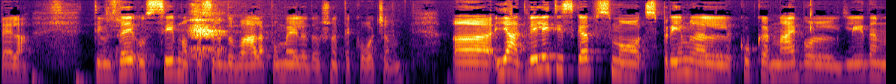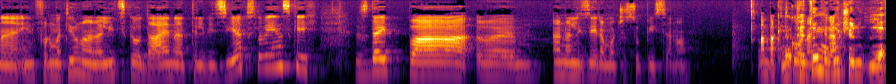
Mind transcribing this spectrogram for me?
pela. Ti bom zdaj osebno posredovala po mailu, da boš na tekočem. Uh, ja, dve leti skrb smo spremljali, kar najbolj gledane informativno-analitske oddaje na televizijah slovenskih, zdaj pa um, analiziramo časopise. No. Ampak No, to, kratko. mogoče, lah,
